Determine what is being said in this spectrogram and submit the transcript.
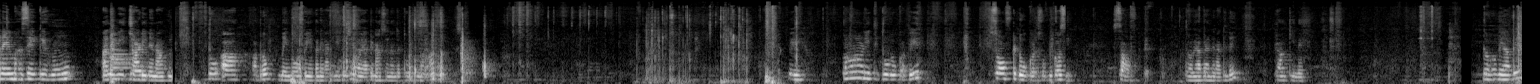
ઘણાને એમ હશે કે હું આને બી ચાળીને નાખું. તો આ આપણો મેંગો આપણે કરી નાખીએ. છીએ હવે આપણે નાખશું અંદર થોડું પાણીથી થોડુંક આપણે સોફ્ટ ડો કરશું બિકોઝ સોફ્ટ તો હવે આપણે રાખી દઈએ. ઢાંકીને. તો હવે આપણે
